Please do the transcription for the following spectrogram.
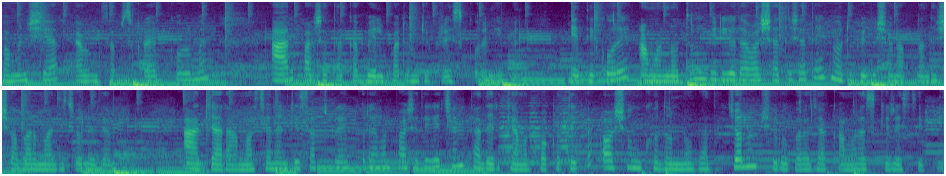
কমেন্ট শেয়ার এবং সাবস্ক্রাইব করবেন। আর পাশে থাকা বেল বাটনটি প্রেস করে নেবেন। এতে করে আমার নতুন ভিডিও দেওয়ার সাথে সাথে নোটিফিকেশন আপনাদের সবার মাঝে চলে যাবে। আর যারা আমার চ্যানেলটি সাবস্ক্রাইব করে আমার পাশে থেকেছেন, তাদেরকে আমার পক্ষ থেকে অসংখ্য ধন্যবাদ। চলুন শুরু করা যাক আমার আজকের রেসিপি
